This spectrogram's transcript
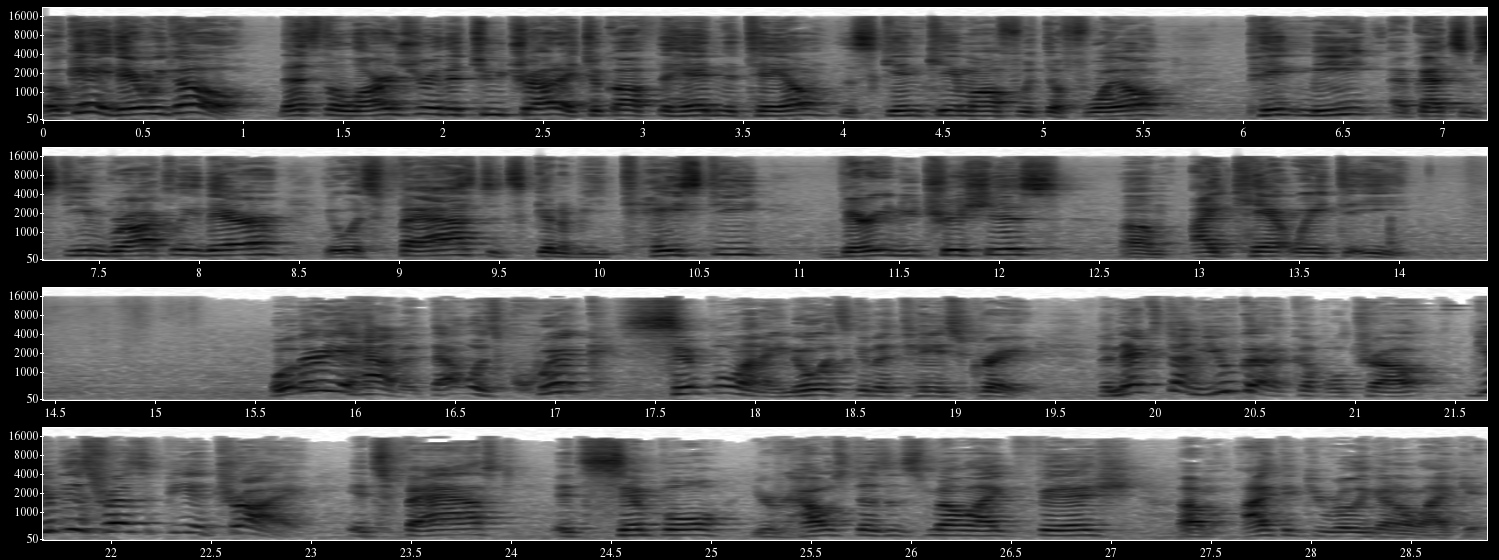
Okay, there we go. That's the larger of the two trout. I took off the head and the tail. The skin came off with the foil. Pink meat. I've got some steamed broccoli there. It was fast. It's to be tasty, very nutritious. Um, I can't wait to eat. Well, there you have it. That was quick, simple, and I know it's going to taste great. The next time you've got a couple trout, give this recipe a try. It's fast, it's simple, your house doesn't smell like fish. Um, I think you're really going to like it.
